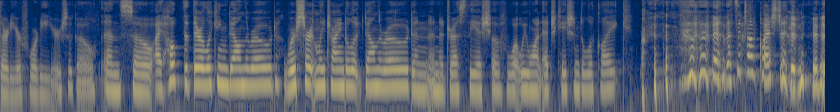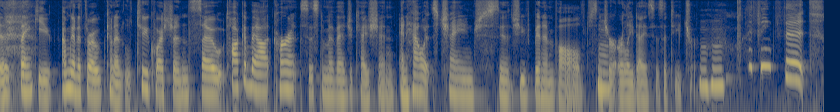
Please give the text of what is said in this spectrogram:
30 or 40 years ago. And so I hope that they're looking down the road. We're certainly trying to look down the road and, and address the issue of what we want education to look like? That's a tough question. It is. Thank you. I'm going to throw kind of two questions. So, talk about current system of education and how it's changed since you've been involved since mm. your early days as a teacher. Mm-hmm. I think that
